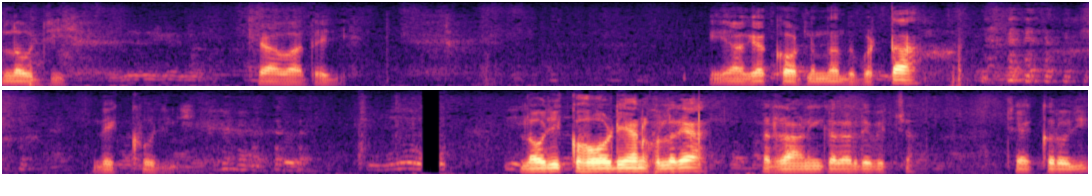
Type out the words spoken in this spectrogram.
ਲਓ ਜੀ। ਕਿਆ ਬਾਤ ਹੈ ਜੀ। ਇਹ ਆ ਗਿਆ ਕਾਟਨ ਦਾ ਦੁਪੱਟਾ। ਦੇਖੋ ਜੀ। ਲਓ ਜੀ ਇੱਕ ਹੋਰ ਡਿਜ਼ਾਈਨ ਖੁੱਲ ਰਿਹਾ ਰਾਣੀ ਕਲਰ ਦੇ ਵਿੱਚ। ਚੈੱਕ ਕਰੋ ਜੀ।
